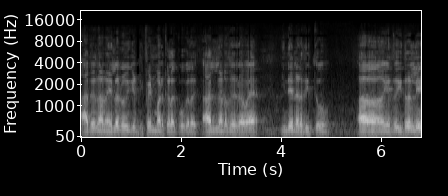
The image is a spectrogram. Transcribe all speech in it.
ಆದರೆ ನಾನು ಎಲ್ಲರೂ ಈಗ ಡಿಫೆಂಡ್ ಮಾಡ್ಕೊಳ್ಳೋಕೆ ಹೋಗಲ್ಲ. ಅಲ್ಲಿ ನಡೆದಿದ್ದಾವೆ ಹಿಂದೆ ನಡೆದಿತ್ತು. ಇದರಲ್ಲಿ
